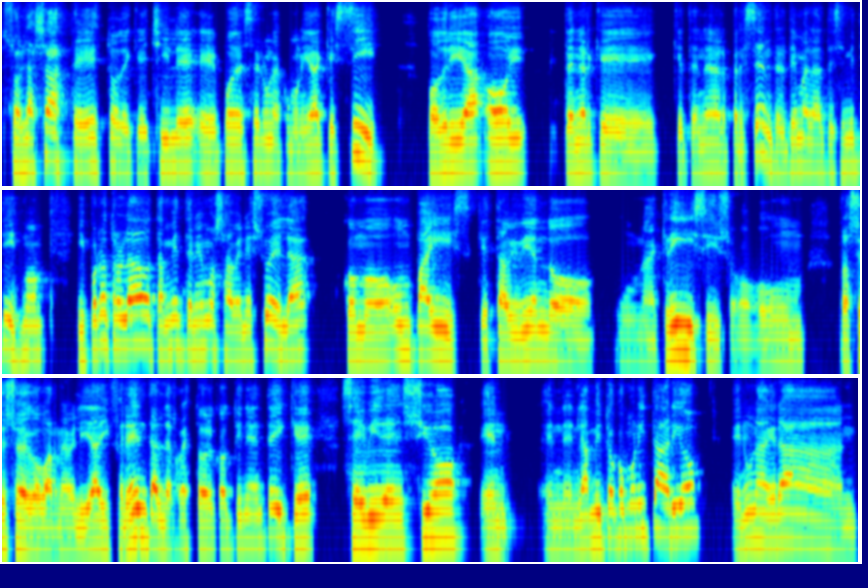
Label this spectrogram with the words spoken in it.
soslayaste esto de que Chile eh, puede ser una comunidad que sí podría hoy tener que, tener presente el tema del antisemitismo. Y por otro lado, también tenemos a Venezuela como un país que está viviendo una crisis o, un proceso de gobernabilidad diferente al del resto del continente y que se evidenció en, en el ámbito comunitario en una gran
